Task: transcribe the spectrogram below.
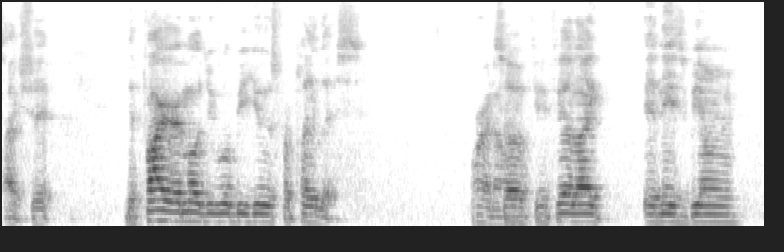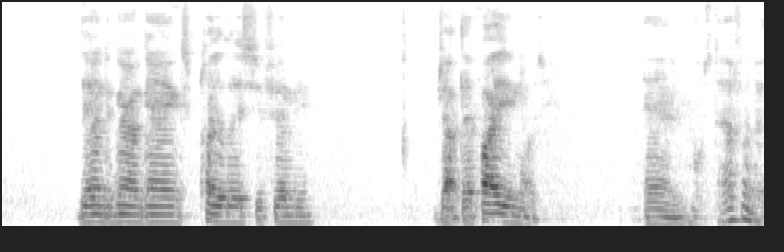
type shit. The fire emoji will be used for playlists. right on. So if you feel like it needs to be on the Underground Gangs playlist, you feel me? Drop that fire emoji. And most definitely.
